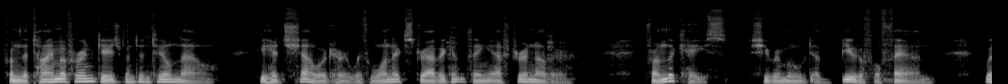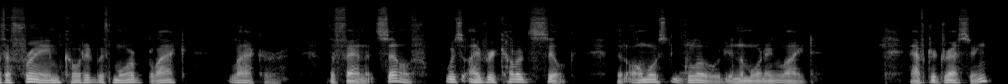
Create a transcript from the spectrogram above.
From the time of her engagement until now, he had showered her with one extravagant thing after another. From the case, she removed a beautiful fan with a frame coated with more black lacquer. The fan itself was ivory colored silk that almost glowed in the morning light. After dressing,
